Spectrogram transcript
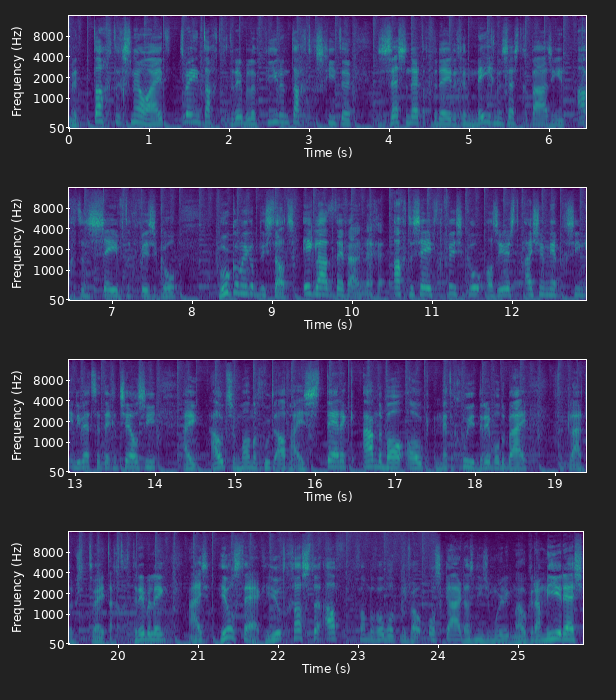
Met 80 snelheid, 82 dribbelen, 84 schieten, 36 verdedigen, 69 passing en 78 physical. Hoe kom ik op die stats? Ik laat het even uitleggen. 78 physical als eerst. Als je hem hebt gezien in die wedstrijd tegen Chelsea. Hij houdt zijn mannen goed af. Hij is sterk aan de bal ook. Met een goede dribbel erbij. Verklaart ook zijn 82 dribbeling. Maar hij is heel sterk. Hij hield gasten af van bijvoorbeeld niveau Oscar. Dat is niet zo moeilijk. Maar ook Ramirez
